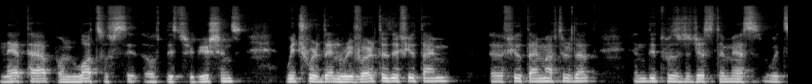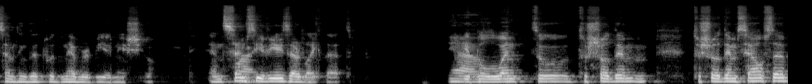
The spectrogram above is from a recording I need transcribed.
NetApp, on lots of of distributions, which were then reverted a few time a few time after that, and it was just a mess with something that would never be an issue. And some right. CVEs are like that yeah. people want to to show them to show themselves up.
